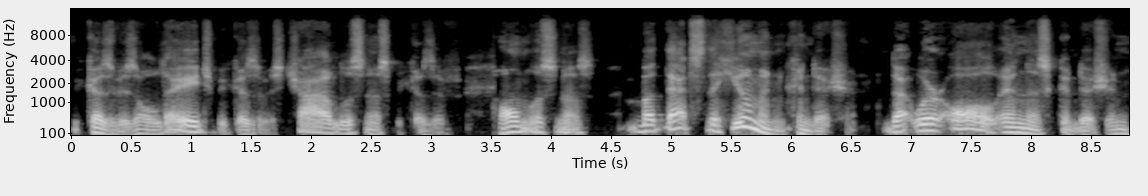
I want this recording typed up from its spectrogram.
because of his old age, because of his childlessness, because of homelessness. But that's the human condition that we're all in this condition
